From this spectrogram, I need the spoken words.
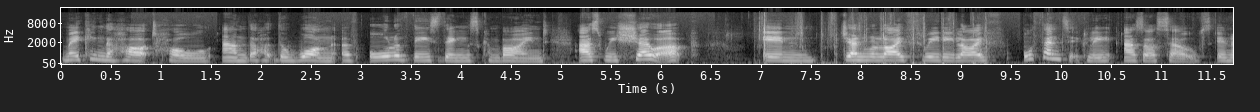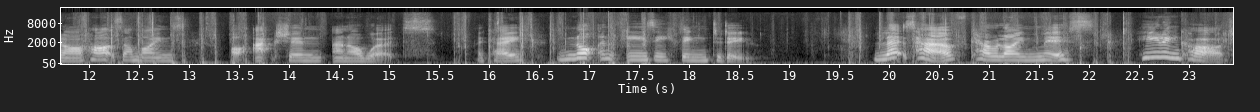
making the heart whole and the, the one of all of these things combined as we show up in general life, 3D life, authentically as ourselves in our hearts, our minds, our action, and our words. Okay, not an easy thing to do. Let's have Caroline Myss Healing card.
